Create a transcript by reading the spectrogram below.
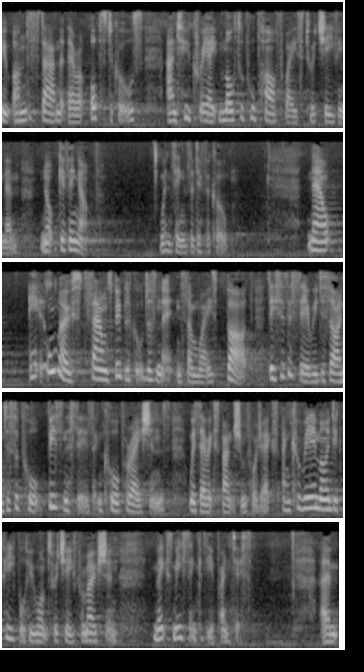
who understand that there are obstacles and who create multiple pathways to achieving them, not giving up when things are difficult. Now, it almost sounds biblical, doesn't it, in some ways? But this is a theory designed to support businesses and corporations with their expansion projects and career minded people who want to achieve promotion. Makes me think of The Apprentice. Um,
